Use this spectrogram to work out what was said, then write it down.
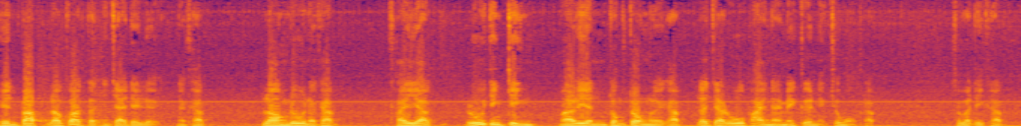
เห็นปั๊บเราก็ตัดสินใจได้เลยนะครับ ลองดูนะครับ ใครอยากรู้จริง ๆ มาเรียนตรงๆเลยครับ แล้วจะรู้ภายในไม่เกินหนึ่งชั่วโมงครับ สวัสดีครับ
